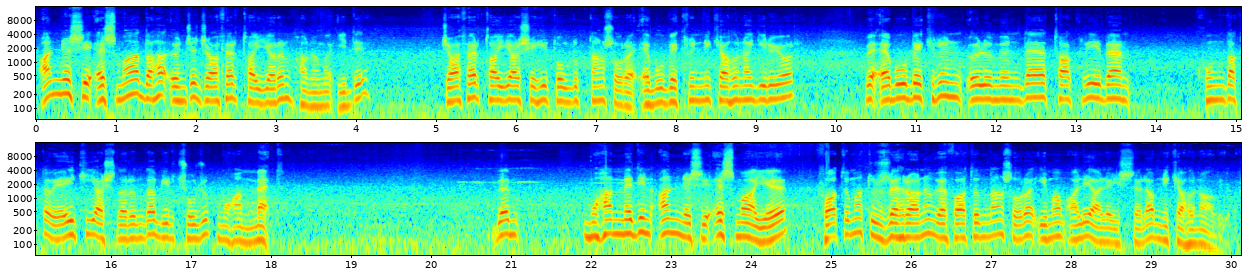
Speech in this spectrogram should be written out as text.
Annesi Esma daha önce Cafer Tayyar'ın hanımı idi. Cafer Tayyar şehit olduktan sonra Ebu Bekir'in nikahına giriyor ve Ebu Bekir'in ölümünde takriben kundakta veya iki yaşlarında bir çocuk Muhammed ve Muhammed'in annesi Esma'yı Fatıma Zehra'nın vefatından sonra İmam Ali aleyhisselam nikahını alıyor.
